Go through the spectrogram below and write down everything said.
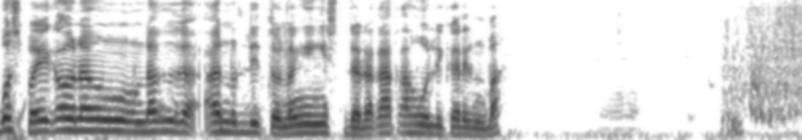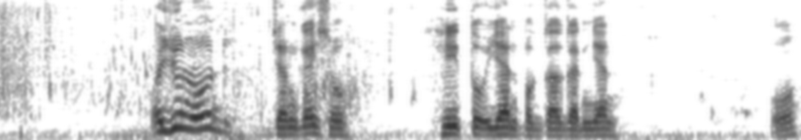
Boss, pag ikaw nang, nang ano dito, nangingisda, nakakahuli ka rin ba? Ayun oh, diyan guys oh. Hito yan pagka ganyan. Oh.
